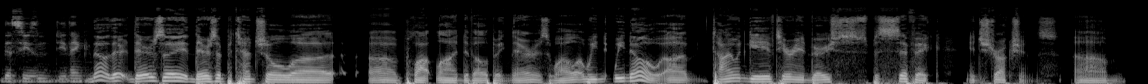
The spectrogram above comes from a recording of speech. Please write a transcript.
this season, do you think? no, there, there's a there's a potential uh, uh, plot line developing there as well. We we know uh, Tywin gave Tyrion very specific instructions um,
